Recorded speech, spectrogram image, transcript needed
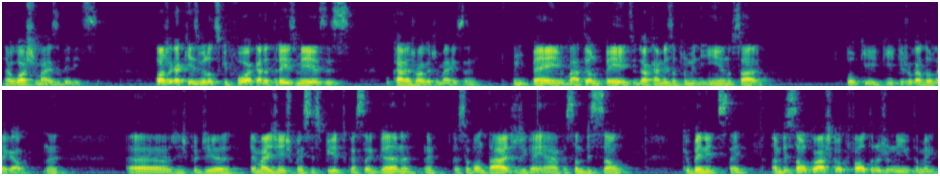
Eu gosto mais do Benítez. Pode jogar 15 minutos que for, a cada três meses, o cara joga demais, né? O empenho, bateu no peito, deu a camisa pro menino, sabe? Pô, que, que, que jogador legal, né? Uh, a gente podia ter mais gente com esse espírito, com essa gana, né? com essa vontade de ganhar, com essa ambição que o Benítez tem. Ambição que eu acho que é o que falta no Juninho também.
